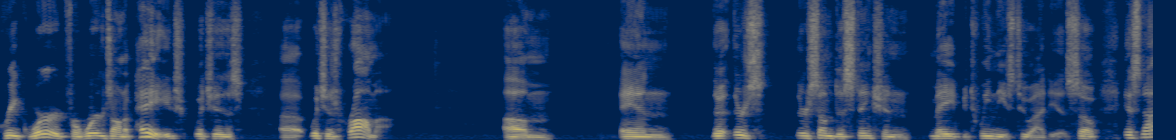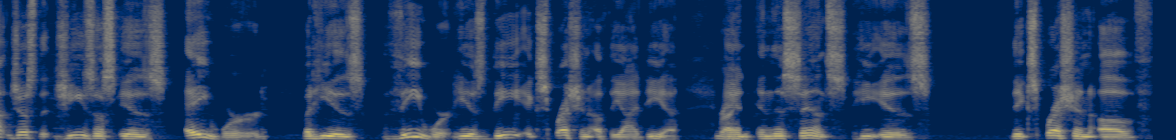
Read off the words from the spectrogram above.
Greek word for words on a page which is uh, which is rhema. Um, and there, there's there's some distinction made between these two ideas. So it's not just that Jesus is a word, but he is the word. He is the expression of the idea. right. And in this sense, he is the expression of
